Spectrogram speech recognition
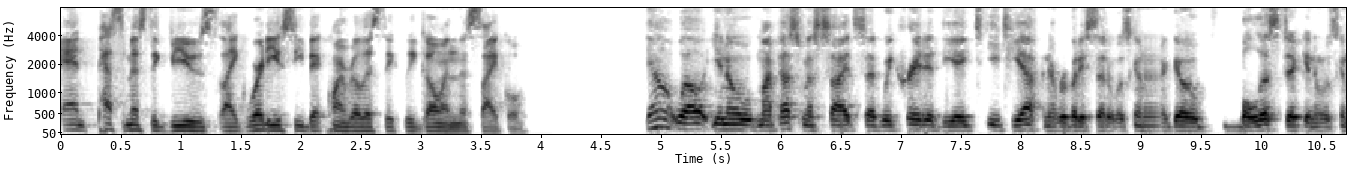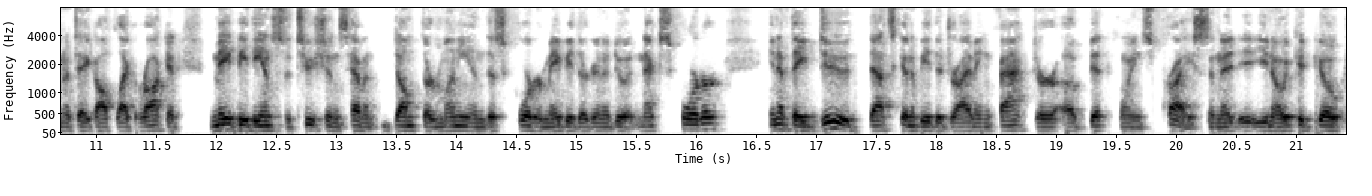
and pessimistic views. Like where do you see Bitcoin realistically go in this cycle? Yeah, well, you know, my pessimist side said we created the ETF and everybody said it was going to go ballistic and it was going to take off like a rocket. Maybe the institutions haven't dumped their money in this quarter. Maybe they're going to do it next quarter. And if they do, that's going to be the driving factor of Bitcoin's price. And it, you know, it could go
